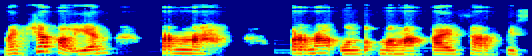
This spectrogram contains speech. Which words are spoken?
Make sure kalian pernah pernah untuk memakai service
